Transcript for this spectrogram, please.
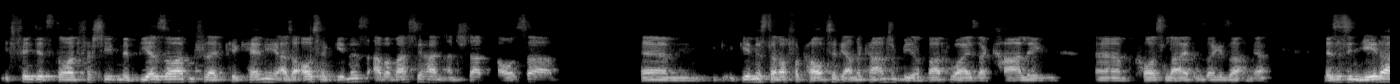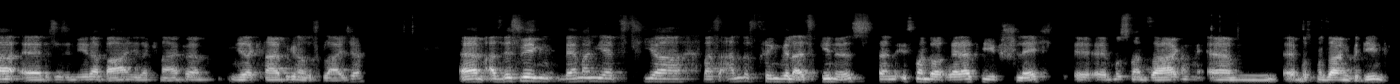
ich finde jetzt dort verschiedene Biersorten, vielleicht Kilkenny, also außer Guinness, aber was sie halt anstatt außer ähm, Guinness dann auch verkauft sind, die amerikanischen Biere, Budweiser, Carling, ähm, Coors Light und solche Sachen, ja. Das ist in jeder, äh, das ist in jeder Bar, in jeder Kneipe, in jeder Kneipe genau das Gleiche. Ähm, also deswegen, wenn man jetzt hier was anderes trinken will als Guinness, dann ist man dort relativ schlecht, äh, äh muss man sagen, ähm, äh, muss man sagen, bedient.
